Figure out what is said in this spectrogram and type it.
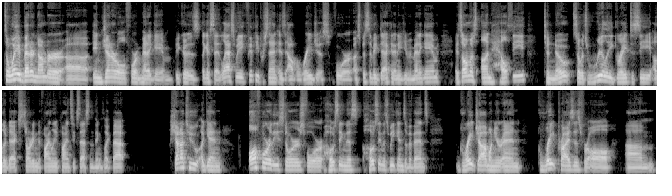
it's a way better number uh, in general for a metagame because like i said last week 50% is outrageous for a specific deck in any given metagame it's almost unhealthy to note so it's really great to see other decks starting to finally find success and things like that shout out to again all four of these stores for hosting this hosting this weekends of events great job on your end. Great prizes for all. Um,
